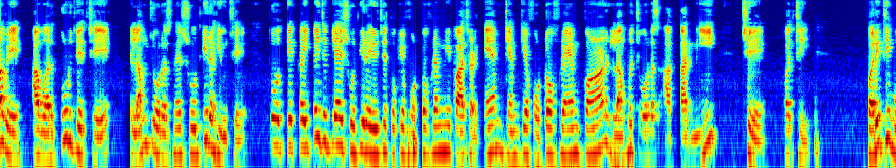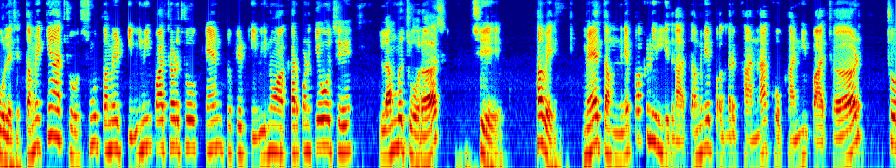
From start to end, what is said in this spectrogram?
હવે આ વર્તુળ જે છે એ લંબચોરસને શોધી રહ્યું છે. તો તે કઈ કઈ જગ્યાએ શોધી રહ્યું છે? તો કે ફોટો ફ્રેમની પાછળ કેમ? કેમ કે ફોટો ફ્રેમ પણ લંબચોરસ આકારની છે. પછી ફરીથી બોલે છે, તમે ક્યાં છો? શું તમે ટીવીની પાછળ છો? કેમ? તો કે ટીવીનો આકાર પણ કેવો છે? લંબચોરસ છે. હવે મેં તમને પકડી લીધા. તમે પગરખાના ખોખાની પાછળ છો.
